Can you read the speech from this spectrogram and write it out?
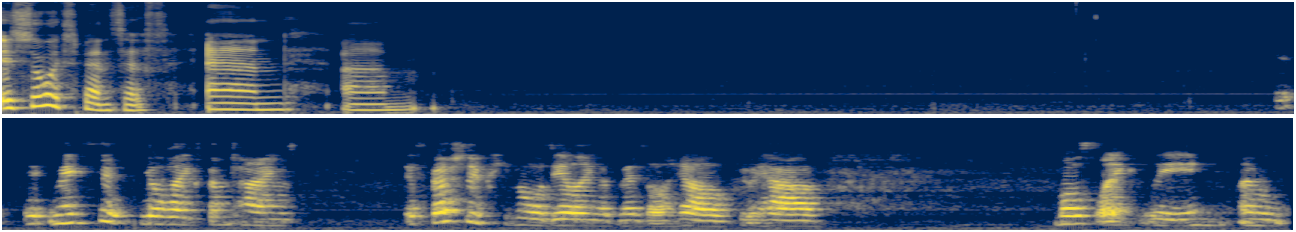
it's so expensive, and um, It, makes it feel like sometimes, especially people dealing with mental health who have most likely, I'm,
